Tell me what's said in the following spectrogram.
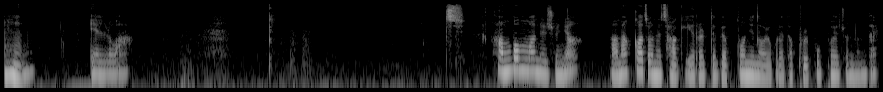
음, 일로 와. 치, 한 번만 해주냐? 난 아까 전에 자기 일할 때 몇 번이나 얼굴에다 불 뽀뽀 해줬는데.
